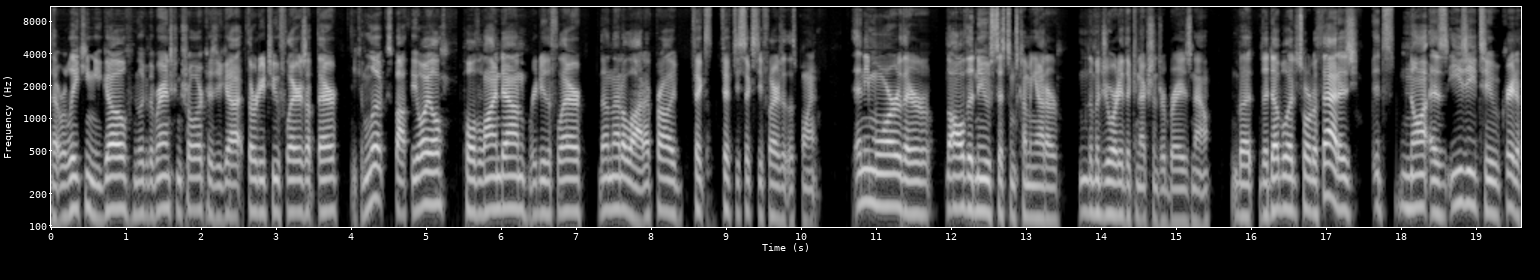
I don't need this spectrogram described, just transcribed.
that were leaking. You go, you look at the branch controller because you got 32 flares up there. You can look, spot the oil, pull the line down, redo the flare. Done that a lot. I've probably fixed 50, 60 flares at this point. Anymore, they're all the new systems coming out are the majority of the connections are brazed now. But the double edged sword with that is it's not as easy to create a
